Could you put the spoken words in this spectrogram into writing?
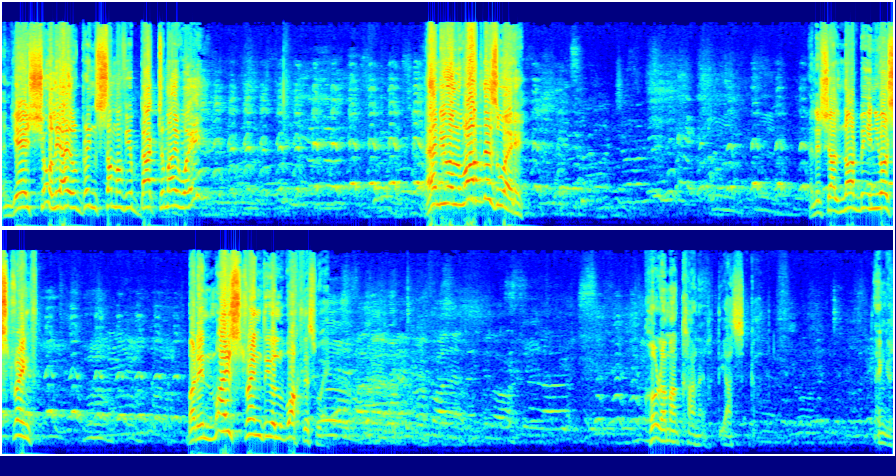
And yea, surely I will bring some of you back to my way. And you will walk this way. And it shall not be in your strength, but in my strength you will walk this way. Thank you, Jesus. Thank you,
